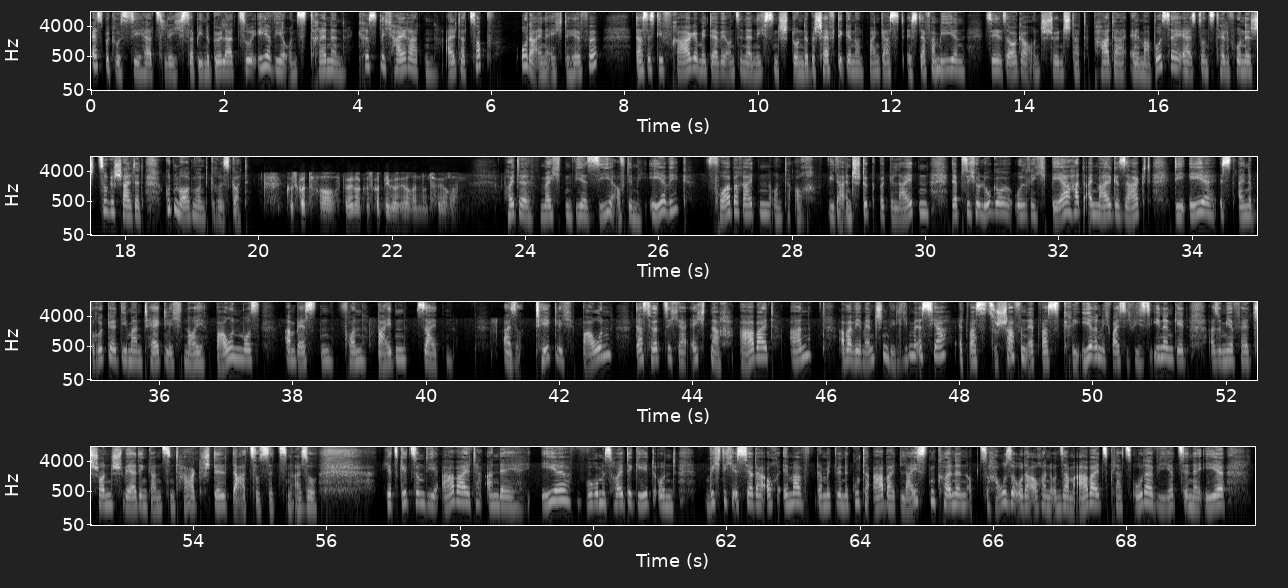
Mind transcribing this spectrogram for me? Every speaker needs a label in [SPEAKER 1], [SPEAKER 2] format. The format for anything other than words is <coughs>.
[SPEAKER 1] Es begrüßt Sie herzlich Sabine Böhler zu Ehe wir uns trennen. Christlich heiraten, alter Zopf oder eine echte Hilfe? Das ist die Frage, mit der wir uns in der nächsten Stunde beschäftigen. Und mein Gast ist der Familienseelsorger und Schönstadt-Pater Elmar Busse. Er ist uns telefonisch zugeschaltet. Guten Morgen und grüß Gott.
[SPEAKER 2] Grüß Gott, Frau Böhler. Grüß Gott, liebe Hörerinnen und Hörer.
[SPEAKER 1] Heute möchten wir Sie auf dem Eheweg vorbereiten und auch wieder ein Stück begleiten. Der Psychologe Ulrich Bär hat einmal gesagt, die Ehe ist eine Brücke, die man täglich neu bauen muss, am besten von beiden Seiten. Also täglich bauen, das hört sich ja echt nach Arbeit an. Aber wir Menschen, wir lieben es ja, etwas zu schaffen, etwas kreieren. Ich weiß nicht, wie es Ihnen geht. Also mir fällt es schon schwer, den ganzen Tag still dazusitzen. Also Jetzt geht es um die Arbeit an der Ehe, worum es heute geht. Und wichtig ist ja da auch immer, damit wir eine gute Arbeit leisten können, ob zu Hause oder auch an unserem Arbeitsplatz oder wie jetzt in der Ehe,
